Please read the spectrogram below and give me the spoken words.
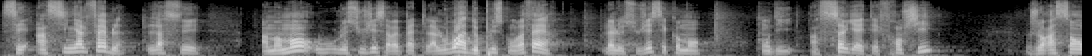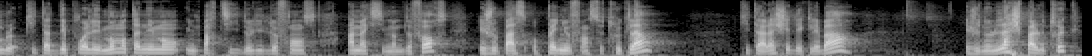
c'est un signal faible. Là, c'est un moment où le sujet, ça va pas être la loi de plus qu'on va faire. Là, le sujet, c'est comment on dit un seuil a été franchi, je rassemble, quitte à dépoiler momentanément une partie de l'île de France, un maximum de force, et je passe au peigne fin ce truc-là, quitte à lâcher des clébards, et je ne lâche pas le truc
